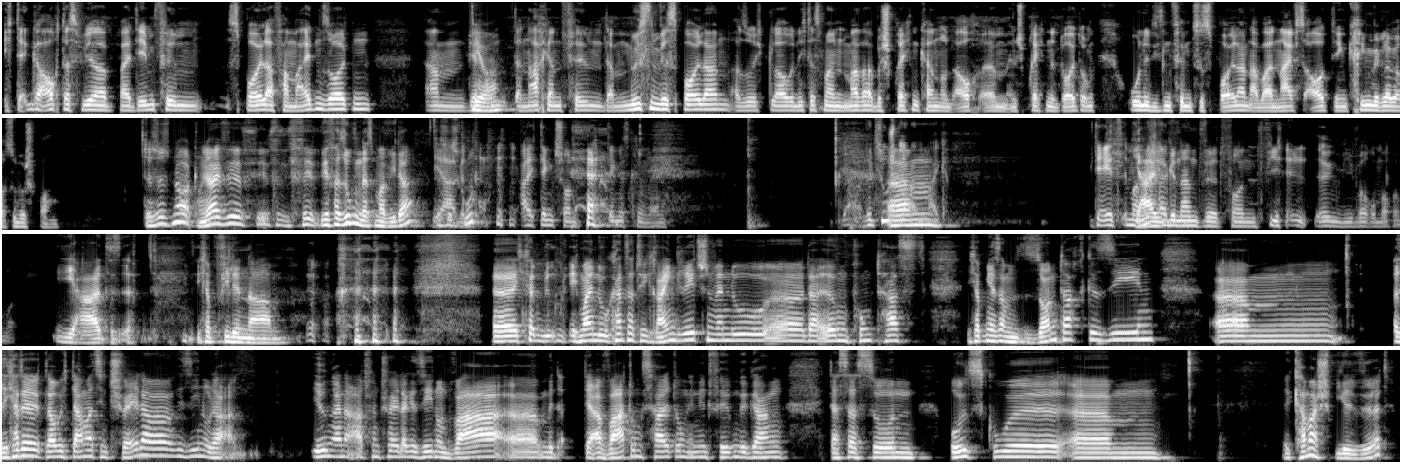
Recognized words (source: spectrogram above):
ich denke auch, dass wir bei dem Film Spoiler vermeiden sollten. Ähm, wir ja. haben danach ja einen Film, da müssen wir spoilern. Also ich glaube nicht, dass man Mother besprechen kann und auch ähm, entsprechende Deutung, ohne diesen Film zu spoilern. Aber Knives Out, den kriegen wir, glaube ich, auch so besprochen. Das ist in Ordnung. Ja, wir, wir, wir versuchen das mal wieder. Das ja, ist gut. Genau. ich denke schon. Ich denke, das kriegen wir hin. Ja, willst du starten, ähm, Mike? Der jetzt immer ja, Micha genannt wird von vielen irgendwie, warum auch immer. Ja, das, ich habe viele Namen. Äh, ich ich meine, du kannst natürlich reingrätschen, wenn du äh, da irgendeinen Punkt hast. Ich habe ihn jetzt am Sonntag gesehen. Ähm, also ich hatte, glaube ich, damals den Trailer gesehen oder irgendeine Art von Trailer gesehen und war äh, mit der Erwartungshaltung in den Film gegangen, dass das so ein Oldschool ähm, Kammerspiel wird.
